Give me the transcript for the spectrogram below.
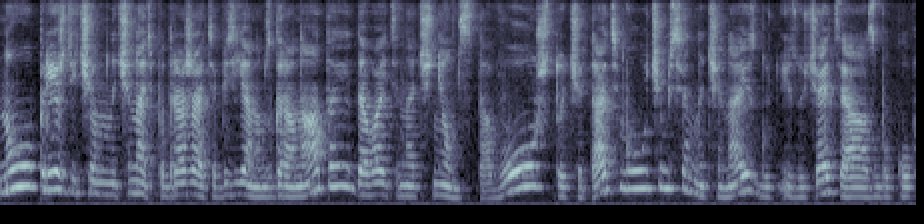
Но прежде чем начинать подражать обезьянам с гранатой, давайте начнем с того, что читать мы учимся, начиная изучать азбуку,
